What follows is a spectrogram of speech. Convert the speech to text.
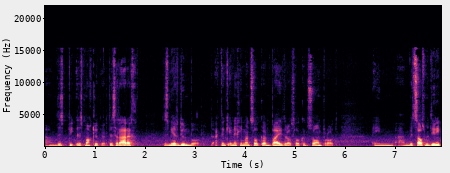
um, dis dis makliker. Dis regtig dis meer doenbaar. Ek dink enigiemand sal kan bydra, sal kan saampraat. En ehm um, met selfs met hierdie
